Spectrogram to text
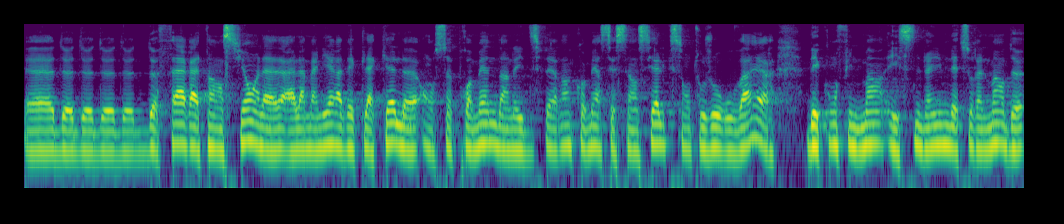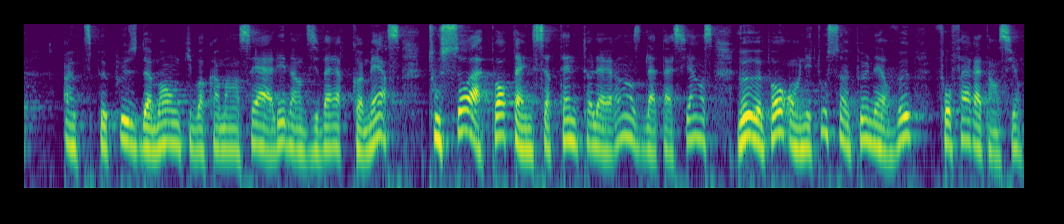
de, faire attention à la, à la, manière avec laquelle on se promène dans les différents commerces essentiels qui sont toujours ouverts. Des confinements est synonyme naturellement de un petit peu plus de monde qui va commencer à aller dans divers commerces. Tout ça apporte à une certaine tolérance de la patience. Veux, veux pas, on est tous un peu nerveux, faut faire attention.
